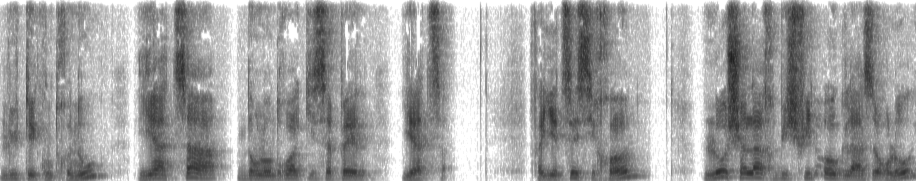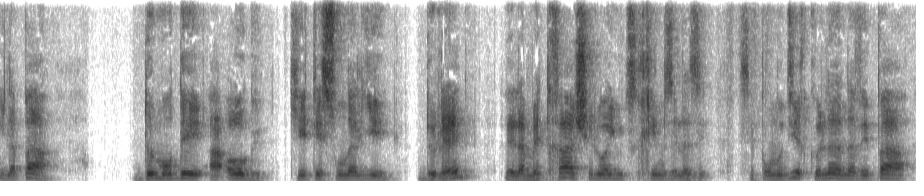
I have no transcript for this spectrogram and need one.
lutter contre nous, Yatsa dans l'endroit qui s'appelle Yatsa. Fayetse Sichon, Lo Shalach Bishvil Og Zorlo, il n'a pas demandé à Og, qui était son allié, de l'aide, les la mettra. C'est pour nous dire que l'un n'avait pas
